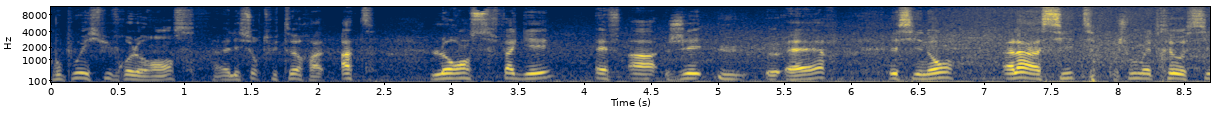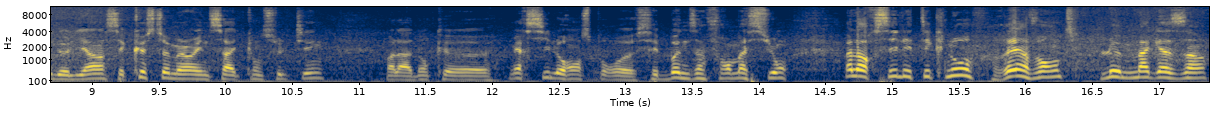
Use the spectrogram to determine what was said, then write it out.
vous pouvez suivre Laurence. Elle est sur Twitter à Laurence Faguet, F-A-G-U-E-R. Et sinon, elle a un site, je vous mettrai aussi le lien, c'est Customer Insight Consulting. Voilà, donc euh, merci Laurence pour euh, ces bonnes informations. Alors, c'est les technos réinventent le magasin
